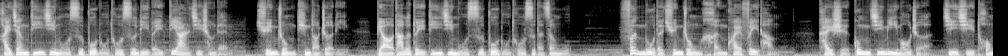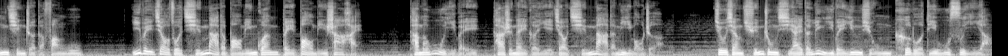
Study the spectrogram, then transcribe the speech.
还将迪基姆斯·布鲁图斯立为第二继承人。群众听到这里，表达了对迪基姆斯·布鲁图斯的憎恶。愤怒的群众很快沸腾，开始攻击密谋者及其同情者的房屋。一位叫做秦娜的保民官被暴民杀害，他们误以为他是那个也叫秦娜的密谋者，就像群众喜爱的另一位英雄克洛迪乌斯一样。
